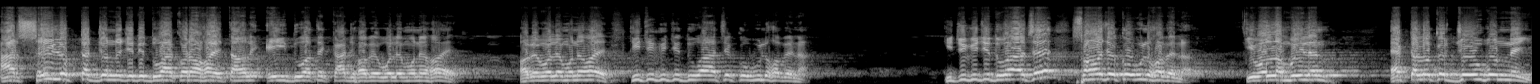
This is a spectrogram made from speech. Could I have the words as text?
আর সেই লোকটার জন্য যদি দোয়া করা হয়, তাহলে এই দোয়াতে কাজ হবে বলে মনে হয়। হবে বলে মনে হয়। কিছু কিছু দোয়া আছে, কবুল হবে না। কিছু কিছু দোয়া আছে, সহজে কবুল হবে না। কি বললাম, বুঝলেন? একটা লোকের যৌবন নেই,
